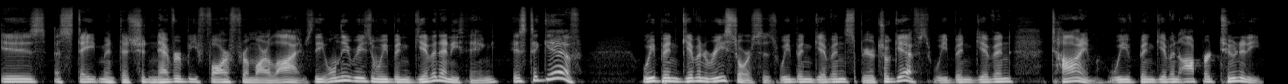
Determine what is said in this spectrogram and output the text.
is a statement that should never be far from our lives. The only reason we've been given anything is to give. We've been given resources. We've been given spiritual gifts. We've been given time. We've been given opportunity.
